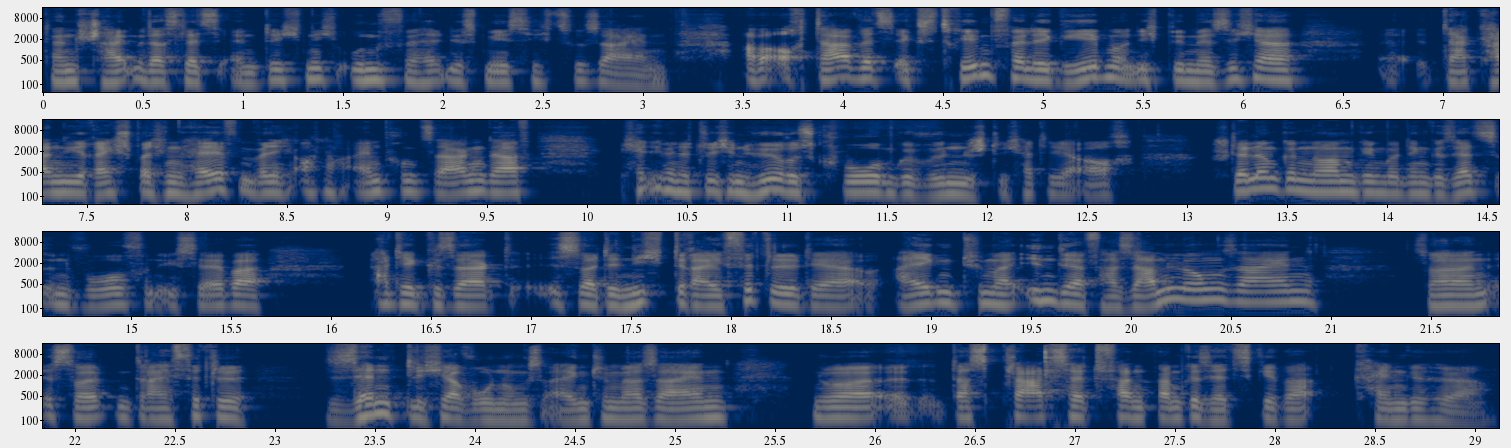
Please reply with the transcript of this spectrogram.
dann scheint mir das letztendlich nicht unverhältnismäßig zu sein. Aber auch da wird es Extremfälle geben und ich bin mir sicher, da kann die Rechtsprechung helfen. Wenn ich auch noch einen Punkt sagen darf, ich hätte mir natürlich ein höheres Quorum gewünscht. Ich hatte ja auch Stellung genommen gegenüber dem Gesetzentwurf und ich selber hatte gesagt, es sollte nicht drei Viertel der Eigentümer in der Versammlung sein, sondern es sollten drei Viertel sämtlicher Wohnungseigentümer sein. Nur äh, das Platzett fand beim Gesetzgeber kein Gehör.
